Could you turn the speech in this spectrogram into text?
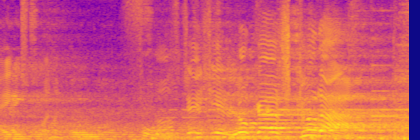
8.04. Tschechien Lukas Kluda.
